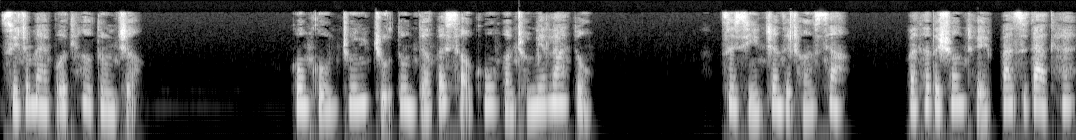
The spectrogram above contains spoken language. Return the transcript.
随着脉搏跳动着。公公终于主动的把小姑往床边拉动，自己站在床下，把她的双腿八字大开，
